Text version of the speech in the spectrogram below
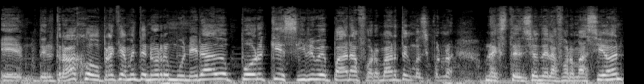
eh, del trabajo prácticamente no remunerado porque sirve para formarte como si fuera una, una extensión de la formación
